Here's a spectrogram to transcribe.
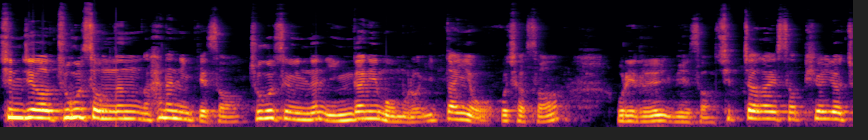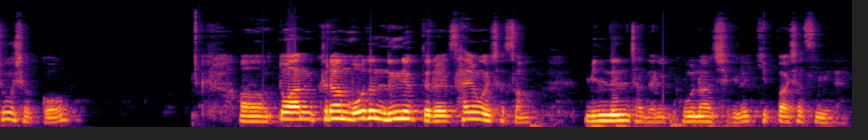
심지어 죽을 수 없는 하나님께서 죽을 수 있는 인간의 몸으로 이 땅에 오셔서 우리를 위해서 십자가에서 피 흘려 죽으셨고 어, 또한 그러한 모든 능력들을 사용하셔서 믿는 자들을 구원하시기를 기뻐하셨습니다.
